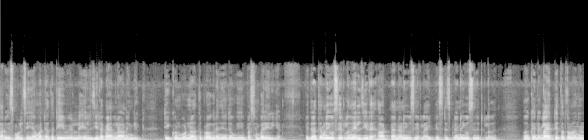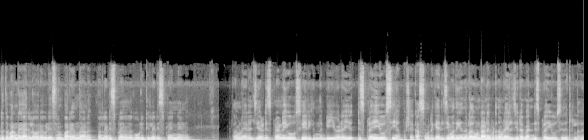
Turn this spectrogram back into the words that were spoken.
സർവീസ് മോഡൽ ചെയ്യാൻ പറ്റാത്ത ടി വികളിൽ എൽ ജിയുടെ പാനലാണെങ്കിൽ ടീക്കോൺ ബോർഡിനകത്ത് പ്രോഗ്രാം ചെയ്തിട്ട് നമുക്ക് ഈ പ്രശ്നം പരിഹരിക്കാം. അപ്പോൾ ഇതിനകത്ത് നമ്മൾ യൂസ് ചെയ്തിട്ടുള്ളത് എൽ ജിയുടെ ഹാർഡ് പാനാണ് യൂസ് ചെയ്തിട്ടുള്ളത്. ഐ പി എസ് ഡിസ്പ്ലേ ആണ് യൂസ് ചെയ്തിട്ടുള്ളത്. നമുക്ക് അതിന്റെ ക്ലാരിറ്റി എത്രത്തോളം എന്ന് എടുത്ത് പറയേണ്ട കാര്യമില്ല. ഓരോ വീഡിയോസിലും പറയുന്നതാണ്. നല്ല ഡിസ്പ്ലേ ആണ്. ക്വാളിറ്റി ഉള്ള ഡിസ്പ്ലേ തന്നെയാണ്. നമ്മൾ എൽ ജിയുടെ ഡിസ്പ്ലേ ആണ് യൂസ് ചെയ്തിരിക്കുന്നത്. ബി യുടെ ഡിസ്പ്ലേ യൂസ് ചെയ്യാം. പക്ഷേ കസ്റ്റമർക്ക് എൽ ജി മതി എന്നുള്ളത് കൊണ്ടാണ് ഇവിടെ നമ്മൾ എൽ ജിയുടെ ഡിസ്പ്ലേ യൂസ് ചെയ്തിട്ടുള്ളത്.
